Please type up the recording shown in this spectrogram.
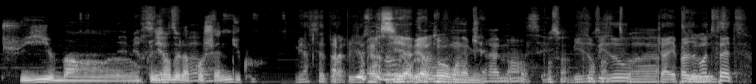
puis, ben, euh, merci plaisir de la prochaine, du coup. Merci à toi. Plaisir. Merci, à bientôt, mon ami. Bisous, bisous. Et passe de bonnes fêtes.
